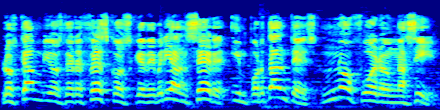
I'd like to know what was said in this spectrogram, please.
Los cambios de refrescos que deberían ser importantes no fueron así.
